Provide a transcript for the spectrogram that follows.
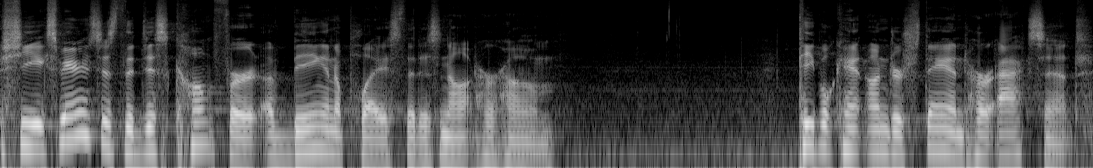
She experiences the discomfort of being in a place that is not her home. People can't understand her accent.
